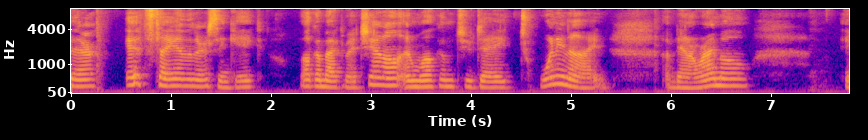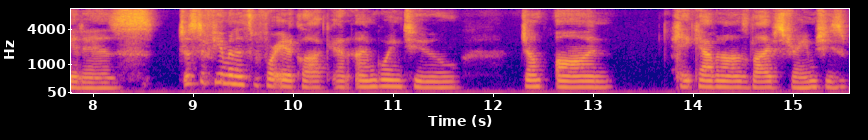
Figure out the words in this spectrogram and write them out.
there, it's Diane the Nursing Geek. Welcome back to my channel and welcome to day 29 of NaNoWriMo. It is just a few minutes before 8 o'clock and I'm going to jump on Kate Kavanaugh's live stream. She's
